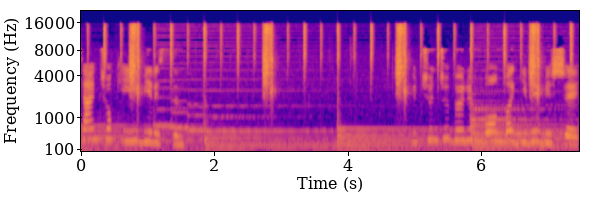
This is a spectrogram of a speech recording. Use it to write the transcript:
Sen çok iyi birisin. Üçüncü bölüm bomba gibi bir şey.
